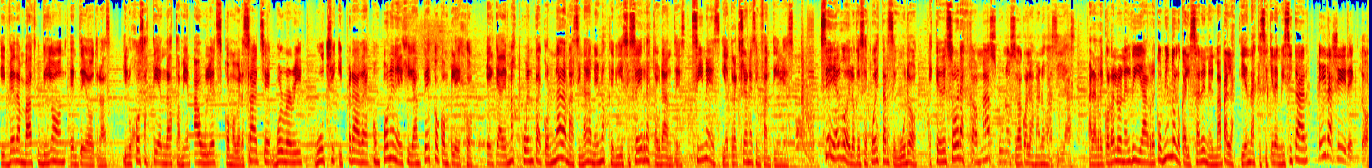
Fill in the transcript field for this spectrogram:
y Bed Bath Beyond, entre otras. Y lujosas tiendas, también outlets como Versace, Burberry, Gucci y Prada componen el gigantesco complejo el que además cuenta con nada más y nada menos que 16 restaurantes, cines y atracciones infantiles. Si hay algo de lo que se puede estar seguro, es que de sobra jamás uno se va con las manos vacías. Para recorrerlo en el día, recomiendo localizar en el mapa las tiendas que se quieren visitar e ir así directo,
